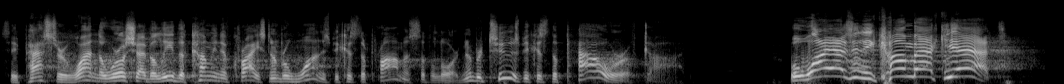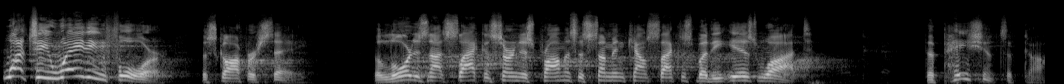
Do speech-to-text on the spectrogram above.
Say, Pastor, why in the world should I believe the coming of Christ? Number one is because the promise of the Lord. Number two is because the power of God. Well, why hasn't he come back yet? What's he waiting for? The scoffers say. The Lord is not slack concerning his promise, as some men count slackness, but he is what? The patience of God.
